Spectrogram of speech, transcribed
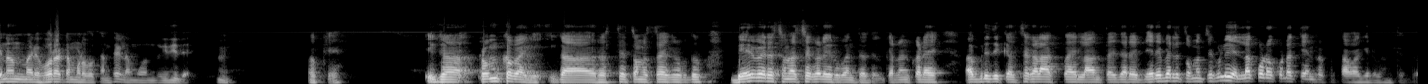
ಏನೊಂದು ಮಾಡಿ ಹೋರಾಟ ಮಾಡ್ಬೇಕಂತ ಹೇಳಿ ನಮ್ಗೊಂದು ಇದಿದೆ. ಓಕೆ. ಈಗ ಪ್ರಮುಖವಾಗಿ ಈಗ ರಸ್ತೆ ಸಮಸ್ಯೆ ಆಗಿರ್ಬೋದು ಬೇರೆ ಬೇರೆ ಸಮಸ್ಯೆಗಳು ಇರುವಂಥದ್ದು ಕೆಲವೊಂದು ಕಡೆ ಅಭಿವೃದ್ಧಿ ಕೆಲಸಗಳಾಗ್ತಾ ಇಲ್ಲ ಅಂತ ಇದ್ದಾರೆ. ಬೇರೆ ಬೇರೆ ಸಮಸ್ಯೆಗಳು ಎಲ್ಲ ಕೂಡ ಕೂಡ ಕೇಂದ್ರೀಕೃತವಾಗಿರುವಂಥದ್ದು.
